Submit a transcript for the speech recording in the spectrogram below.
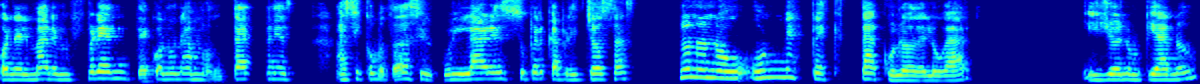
con el mar enfrente, con unas montañas así como todas circulares, súper caprichosas. No, no, no, un espectáculo de lugar. Y yo en un piano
